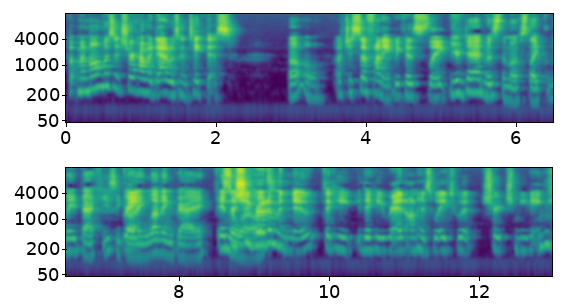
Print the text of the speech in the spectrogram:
But my mom wasn't sure how my dad was going to take this. Oh, Which is so funny because like your dad was the most like laid back, easygoing, loving guy in so the she wrote him a note that he that he read on his way to a church meeting,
